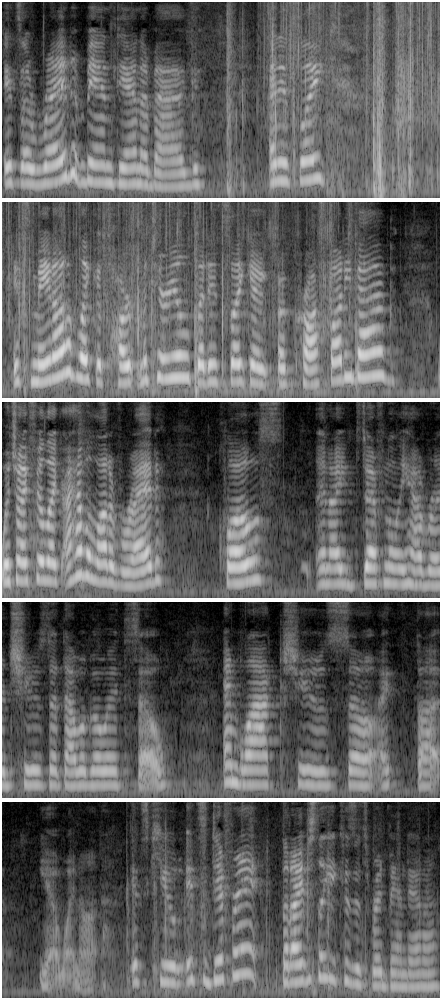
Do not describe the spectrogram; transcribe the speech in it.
It's a red bandana bag. And it's like it's made out of like a tarp material, but it's like a, a crossbody bag, which I feel like I have a lot of red clothes, and I definitely have red shoes that that would go with, so, and black shoes, so I thought, yeah, why not? It's cute. It's different, but I just like it because it's red bandana.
